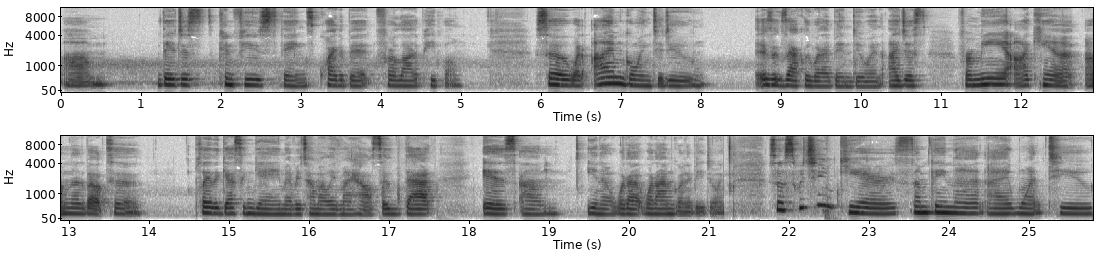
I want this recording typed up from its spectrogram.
um, they just confuse things quite a bit for a lot of people. So, what I'm going to do is exactly what I've been doing. I just, for me, I can't, I'm not about to play the guessing game every time I leave my house. So, that is, um, you know, what, I, what I'm going to be doing. So, switching gears, something that I want to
